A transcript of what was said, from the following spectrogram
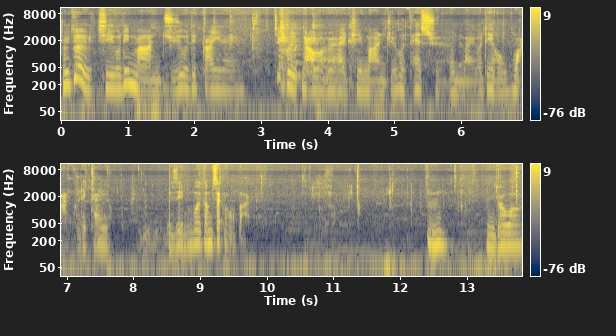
佢真係似嗰啲慢煮嗰啲雞咧。即係佢咬落去係似慢煮個 texture，佢唔係嗰啲好滑嗰啲雞肉。平時唔會咁食蘿蔔。嗯，唔錯喎。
